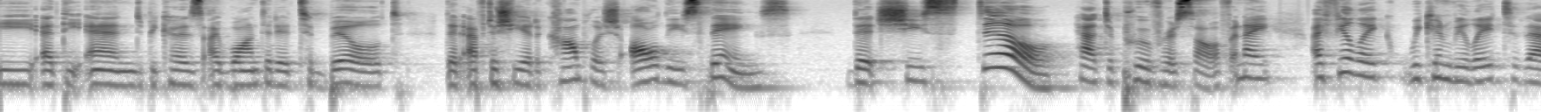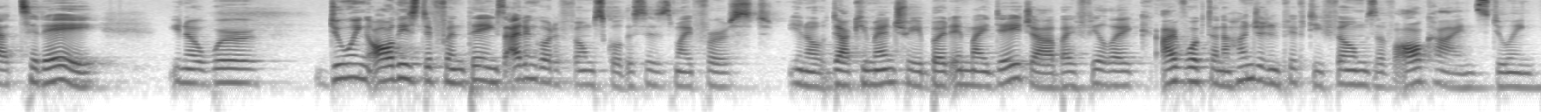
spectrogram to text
be at the end because I wanted it to build that after she had accomplished all these things, that she still had to prove herself. And I, I feel like we can relate to that today. You know, we're doing all these different things. I didn't go to film school. This is my first, you know, documentary. But in my day job, I feel like I've worked on 150 films of all kinds, doing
